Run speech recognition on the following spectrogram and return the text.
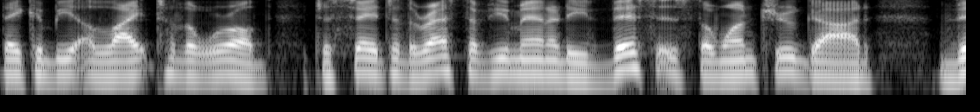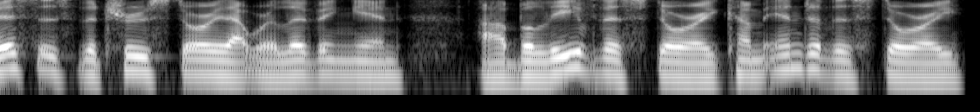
they could be a light to the world, to say to the rest of humanity, this is the one true God. This is the true story that we're living in. Uh, believe this story, come into this story,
